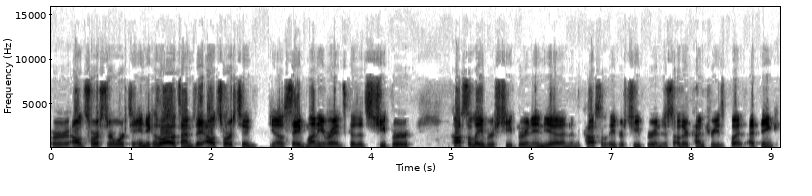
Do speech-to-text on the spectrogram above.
or outsource their work to India because a lot of times they outsource to you know save money, right? It's because it's cheaper. Cost of labor is cheaper in India, and then the cost of labor is cheaper in just other countries. But I think,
